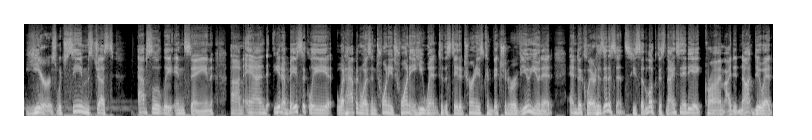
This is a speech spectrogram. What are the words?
years, which seems just absolutely insane. Um, and, you know, basically what happened was in 2020, he went to the state attorney's conviction review unit and declared his innocence. He said, look, this 1988 crime, I did not do it.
